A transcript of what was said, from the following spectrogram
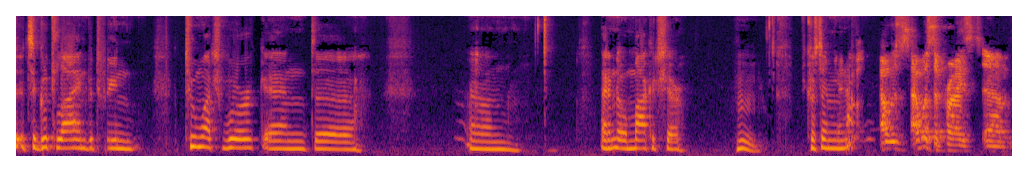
it's a good line between too much work and uh, um, I don't know market share. Hmm. Because I mean, I was I was surprised. Um,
